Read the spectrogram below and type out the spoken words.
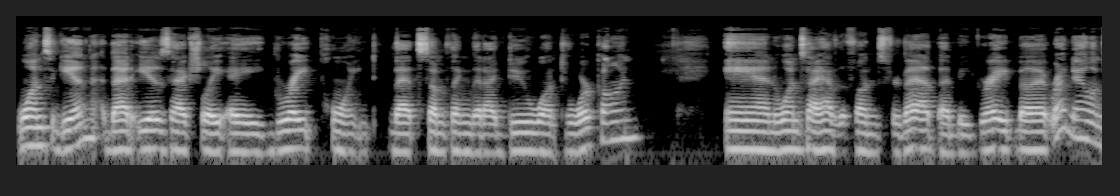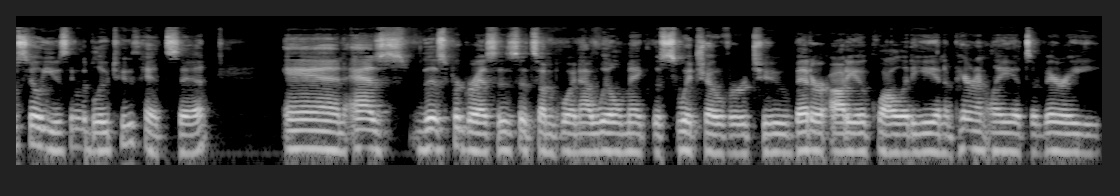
Once again, that is actually a great point. That's something that I do want to work on. And once I have the funds for that, that'd be great. But right now, I'm still using the Bluetooth headset. And as this progresses, at some point, I will make the switch over to better audio quality. And apparently, it's a very,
